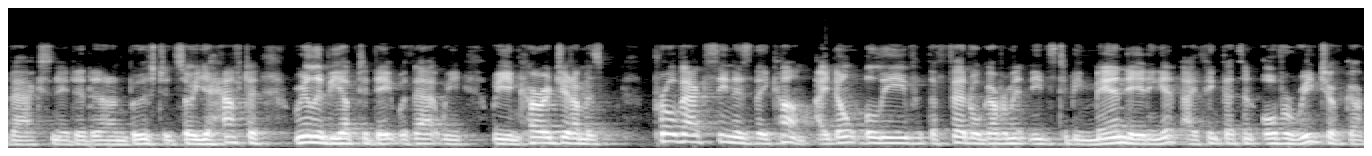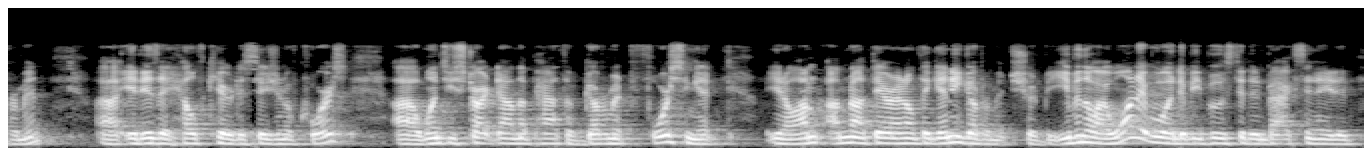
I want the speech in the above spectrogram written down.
vaccinated and unboosted. So you have to really be up to date with that. We we encourage it. I'm as pro-vaccine as they come. I don't believe the federal government needs to be mandating it. I think that's an overreach of government. Uh, it is a healthcare decision, of course. Uh, once you start down the path of government forcing it, you know, I'm, I'm not there. I don't think any government should be. Even though I want everyone to be boosted and vaccinated,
